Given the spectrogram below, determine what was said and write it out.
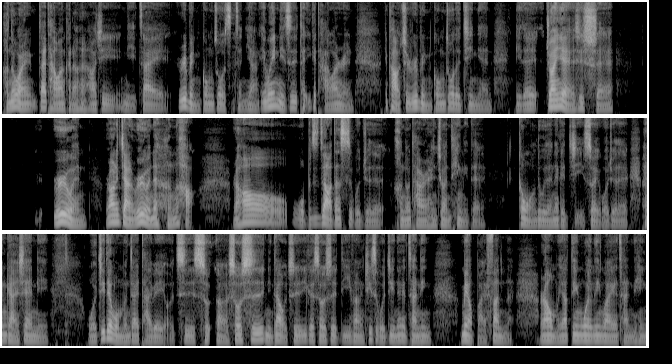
很多人在台湾可能很好奇你在日本工作是怎样，因为你是他一个台湾人，你跑去日本工作了几年，你的专业也是学。日文，然后你讲日文的很好，然后我不知道，但是我觉得很多台湾人很喜欢听你的跟我录的那个集，所以我觉得很感谢你。我记得我们在台北有一次收呃收尸，你带我去一个收尸的地方，其实我记得那个餐厅没有白饭的，然后我们要定位另外一个餐厅，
